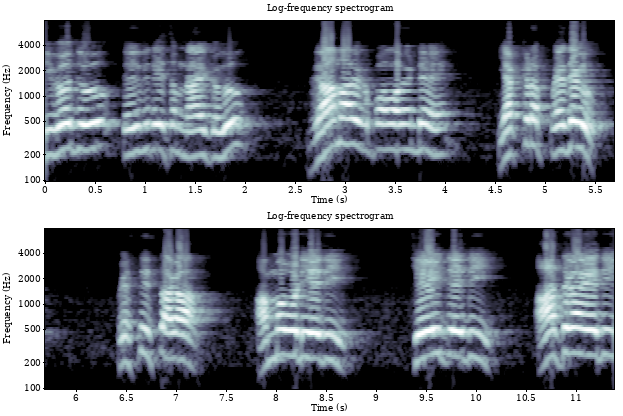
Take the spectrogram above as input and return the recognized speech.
ఈరోజు తెలుగుదేశం నాయకులు గ్రామాలకు పోవాలంటే ఎక్కడ ప్రజలు ప్రశ్నిస్తారా? అమ్మ ఒడి ఏది చేయిత ఏది ఆసరా ఏది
